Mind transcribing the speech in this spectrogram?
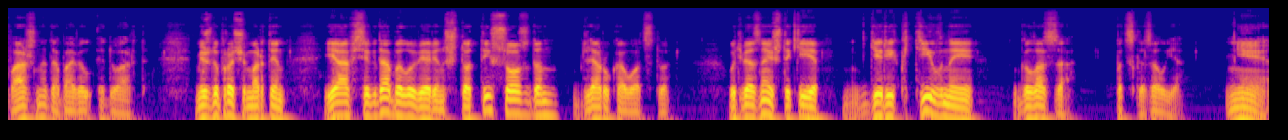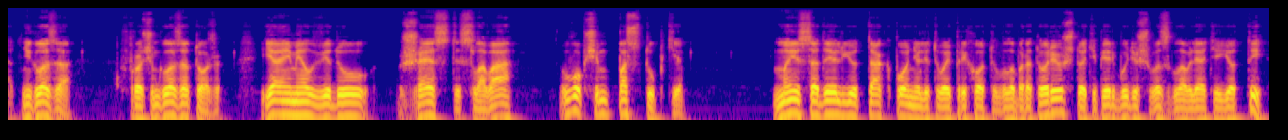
важно добавил Эдуард. Между прочим, Мартин, я всегда был уверен, что ты создан для руководства. У тебя, знаешь, такие директивные глаза, подсказал я. Нет, не глаза. Впрочем, глаза тоже. Я имел в виду жесты, слова, в общем, поступки. Мы с Аделью так поняли твой приход в лабораторию, что теперь будешь возглавлять ее ты.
